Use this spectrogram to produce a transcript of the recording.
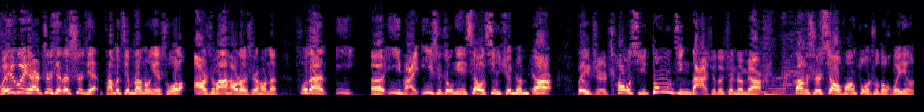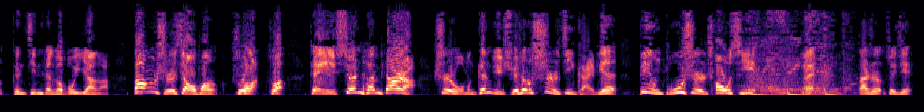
回顾一下之前的事件，咱们节目当中也说了，二十八号的时候呢，复旦一呃一百一十周年校庆宣传片儿被指抄袭东京大学的宣传片儿，当时校方做出的回应跟今天可不一样啊。当时校方说了，说这宣传片儿啊是我们根据学生事迹改编，并不是抄袭。哎，但是最近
